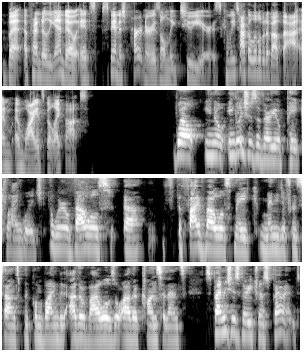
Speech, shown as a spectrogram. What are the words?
but Aprendo Leyendo, its Spanish partner is only two years. Can we talk a little bit about that and, and why it's built like that? Well, you know, English is a very opaque language where vowels, uh, the five vowels make many different sounds when combined with other vowels or other consonants. Spanish is very transparent.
